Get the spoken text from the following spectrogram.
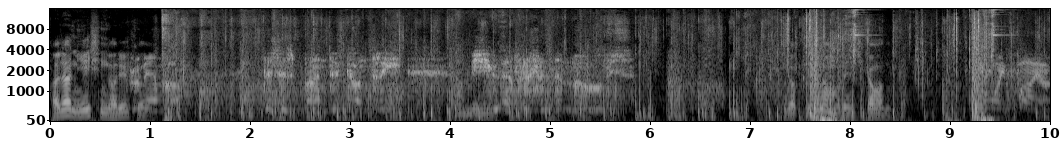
Hala niye şimdi arıyor ki moves. Blokladın ama ben çıkamadım. Throwing fire.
